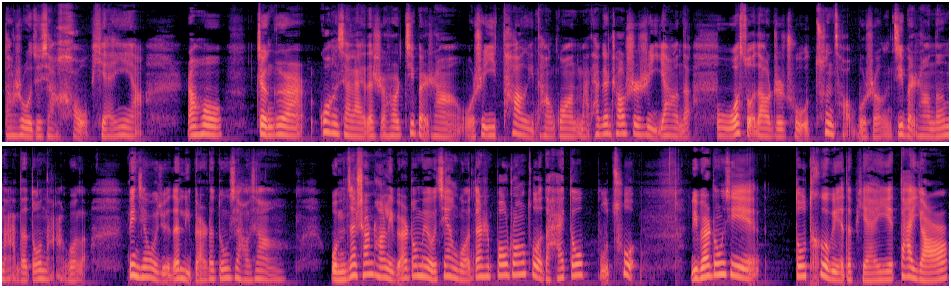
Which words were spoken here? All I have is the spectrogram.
当时我就想，好便宜啊！然后整个逛下来的时候，基本上我是一趟一趟逛的嘛，它跟超市是一样的。我所到之处，寸草不生，基本上能拿的都拿过了，并且我觉得里边的东西好像我们在商场里边都没有见过，但是包装做的还都不错，里边东西。都特别的便宜，大窑，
